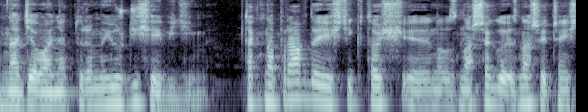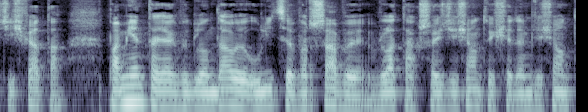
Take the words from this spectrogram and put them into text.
na działania, które my już dzisiaj widzimy tak naprawdę, jeśli ktoś e, no, z, naszego, z naszej części świata pamięta, jak wyglądały ulice Warszawy w latach 60., 70.,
